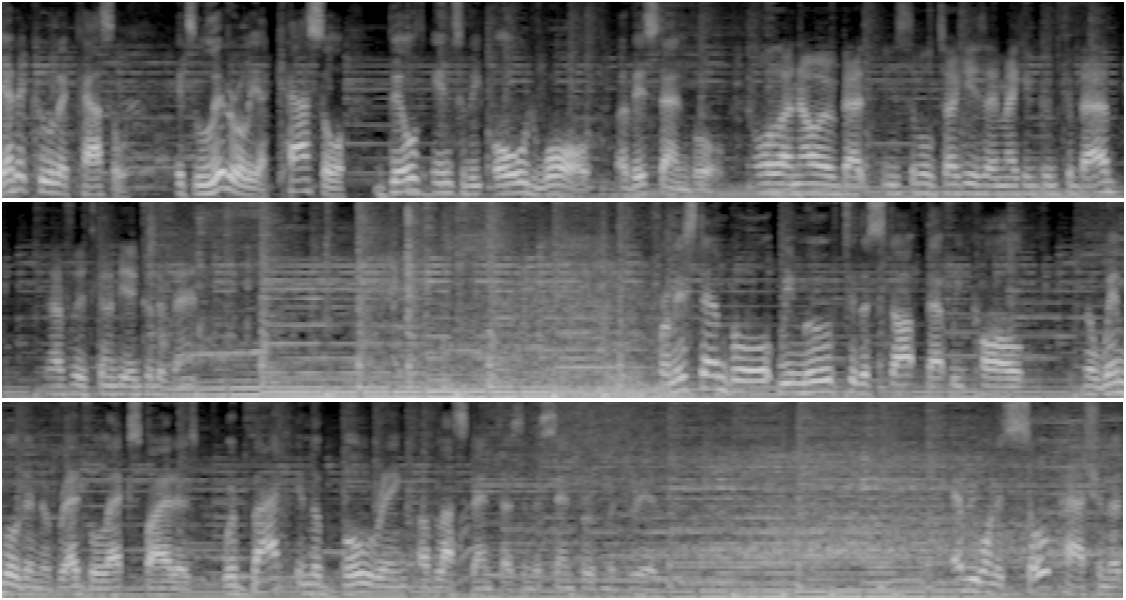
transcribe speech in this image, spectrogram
Yedikule Castle. It's literally a castle built into the old wall of Istanbul. All I know about Istanbul, Turkey is they make a good kebab. Hopefully it's going to be a good event. From Istanbul, we move to the stop that we call the Wimbledon of Red Bull X Fighters. We're back in the bull ring of Las Ventas in the center of Madrid. Everyone is so passionate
